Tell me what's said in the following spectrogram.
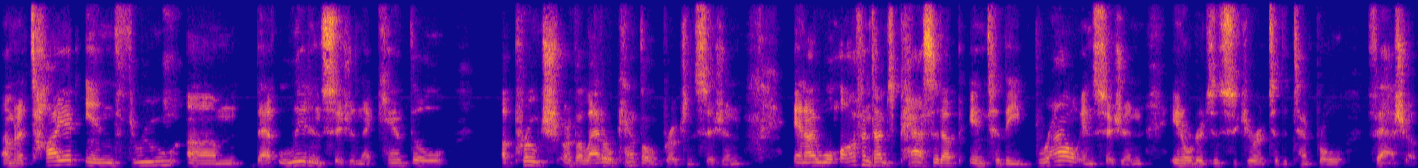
I'm going to tie it in through um, that lid incision, that canthal approach or the lateral canthal approach incision, and I will oftentimes pass it up into the brow incision in order to secure it to the temporal fascia.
